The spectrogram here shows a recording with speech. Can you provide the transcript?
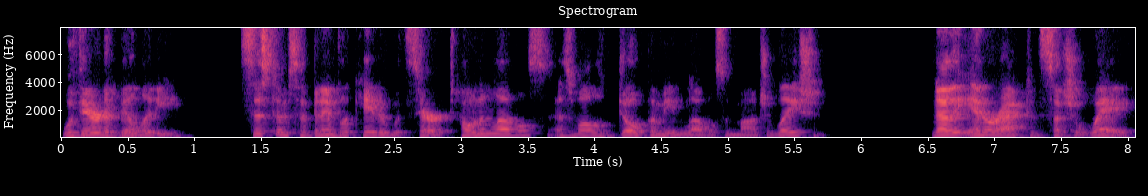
with irritability, systems have been implicated with serotonin levels as well as dopamine levels and modulation. Now they interact in such a way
